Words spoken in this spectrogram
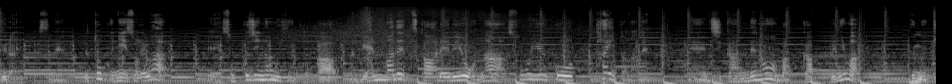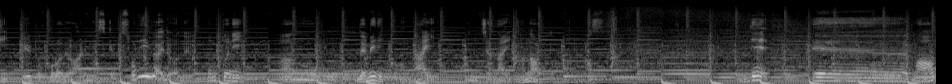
ぐらいですね。で特にそれは、えー、即時納品とか現場で使われるようなそういうこうタイトなね、えー、時間でのバックアップには不向きっていうところではありますけどそれ以外ではね本当にあのデメリットがないんじゃないかなと。で、えー、まあ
